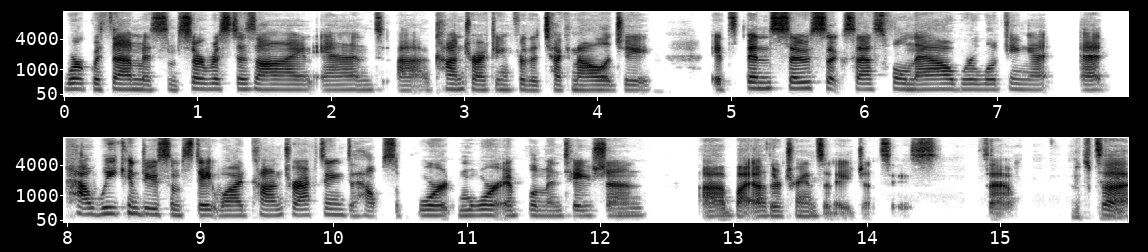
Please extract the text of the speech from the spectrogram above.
work with them is some service design and uh, contracting for the technology. It's been so successful now. We're looking at at how we can do some statewide contracting to help support more implementation uh, by other transit agencies. So that's. Uh,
